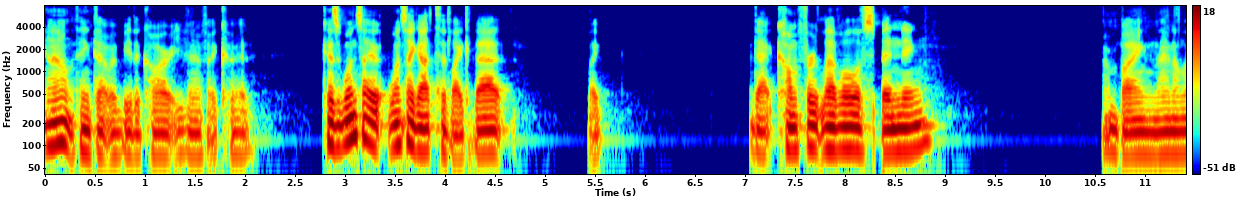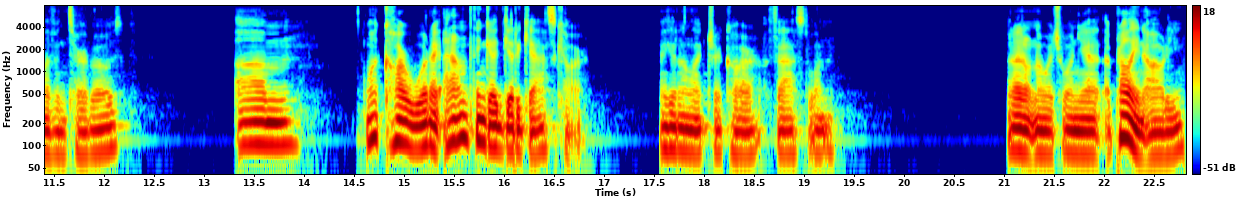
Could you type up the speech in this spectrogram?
And I don't think that would be the car, even if I could, because once I once I got to like that that comfort level of spending. I'm buying 911 turbos. Um, what car would I? I don't think I'd get a gas car. I get an electric car, a fast one. But I don't know which one yet. Uh, probably an Audi,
